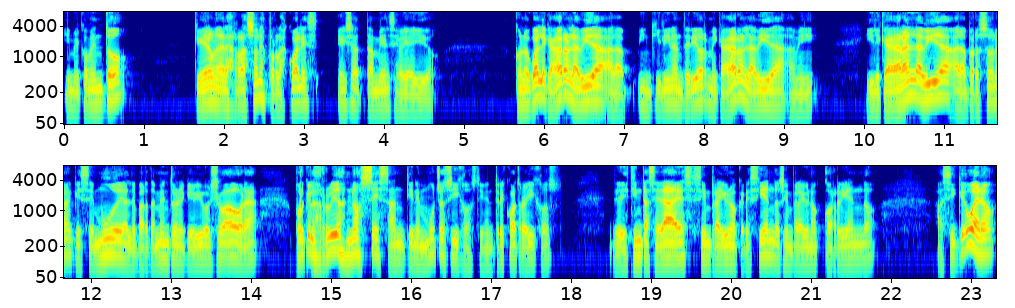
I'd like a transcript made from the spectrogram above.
y me comentó que era una de las razones por las cuales ella también se había ido. Con lo cual le cagaron la vida a la inquilina anterior, me cagaron la vida a mí, y le cagarán la vida a la persona que se mude al departamento en el que vivo yo ahora, porque los ruidos no cesan, tienen muchos hijos, tienen 3, 4 hijos, de distintas edades, siempre hay uno creciendo, siempre hay uno corriendo. Así que bueno,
